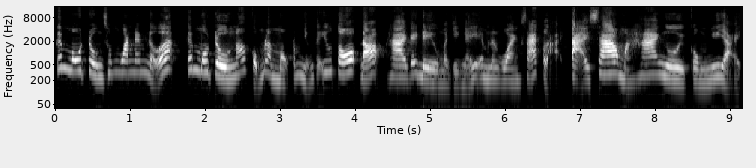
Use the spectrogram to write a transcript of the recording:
cái môi trường xung quanh em nữa cái môi trường nó cũng là một trong những cái yếu tố. Đó, hai cái điều mà chị nghĩ em nên quan sát lại tại sao mà hai người cùng như vậy?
